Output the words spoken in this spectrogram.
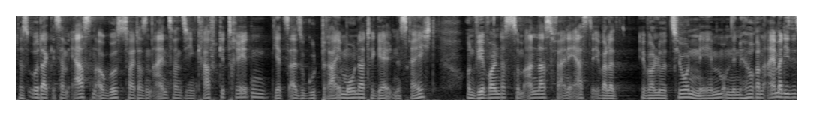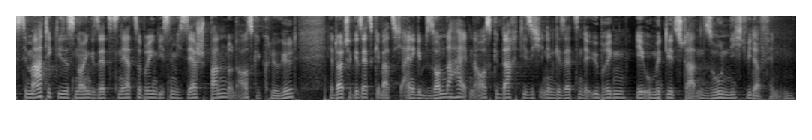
Das URDAC ist am 1. August 2021 in Kraft getreten, jetzt also gut drei Monate geltendes Recht und wir wollen das zum Anlass für eine erste Evaluation Evaluation nehmen, um den Hörern einmal die Systematik dieses neuen Gesetzes näher zu bringen. Die ist nämlich sehr spannend und ausgeklügelt. Der deutsche Gesetzgeber hat sich einige Besonderheiten ausgedacht, die sich in den Gesetzen der übrigen EU-Mitgliedstaaten so nicht wiederfinden.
